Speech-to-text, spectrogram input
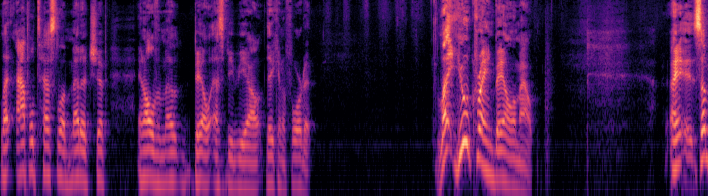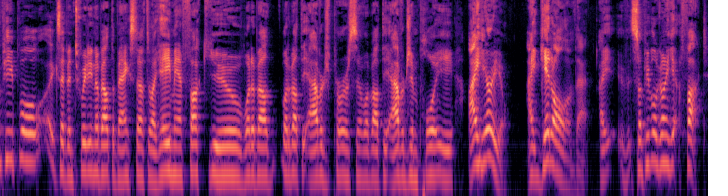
Let Apple, Tesla, Meta chip, and all of them uh, bail SVB out. They can afford it. Let Ukraine bail them out. I, some people, because I've been tweeting about the bank stuff, they're like, "Hey, man, fuck you. What about what about the average person? What about the average employee?" I hear you. I get all of that. I some people are going to get fucked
